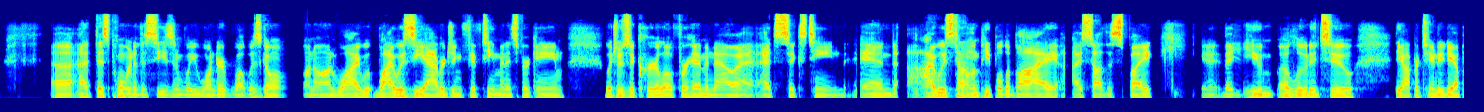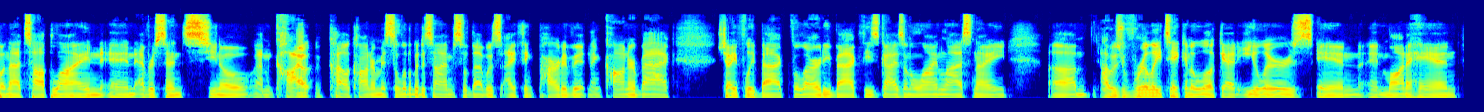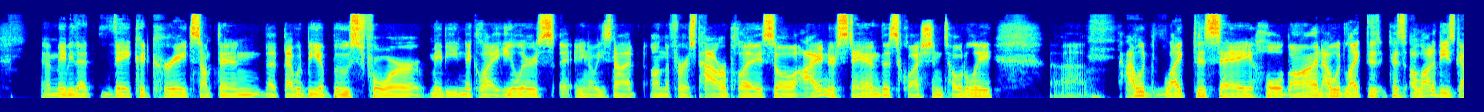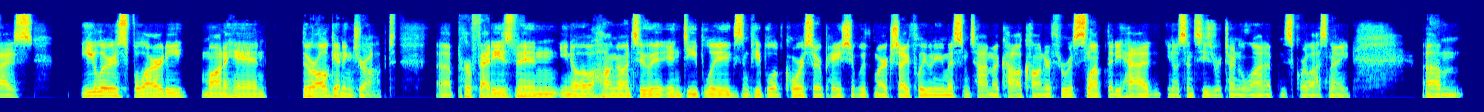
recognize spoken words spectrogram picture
uh, at this point of the season, we wondered what was going on. Why why was he averaging 15 minutes per game, which was a career low for him, and now at, at 16? And I was telling people to buy. I saw the spike uh, that you alluded to, the opportunity up on that top line, and ever since you know, I mean, Kyle Kyle Connor missed a little bit of time, so that was I think part of it. And then Connor back, Scheifele back, Vilardi back. These guys on the line last night. Um, I was really taking a look at Ehlers and and Monahan and maybe that they could create something that that would be a boost for maybe Nikolai Ehlers. Eh, you know, he's not on the first power play, so I understand this question totally. Uh, I would like to say hold on. I would like to because a lot of these guys, Ehlers, Vilardi, Monahan, they're all getting dropped. Uh, Perfetti's been, you know, hung onto in, in deep leagues, and people, of course, are patient with Mark Scheifele when he missed some time. And Kyle Connor through a slump that he had, you know, since he's returned to the lineup and scored last night. Um,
